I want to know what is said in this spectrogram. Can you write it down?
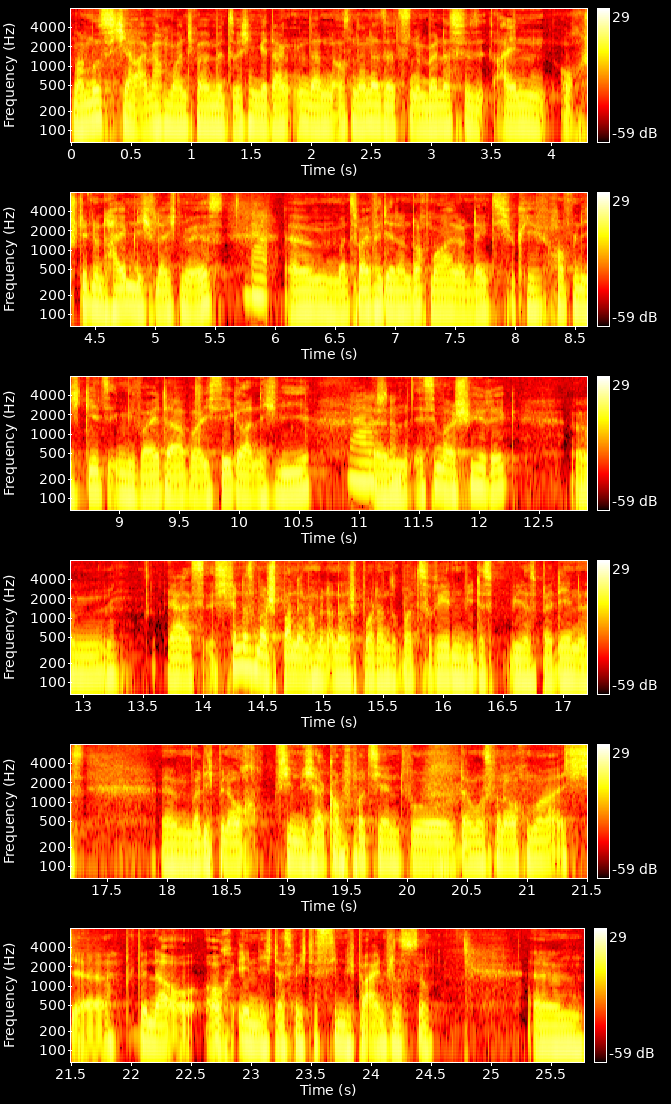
man muss sich ja einfach manchmal mit solchen Gedanken dann auseinandersetzen und wenn das für einen auch still und heimlich vielleicht nur ist, Ja, ähm, man zweifelt ja dann doch mal und denkt sich, okay, hoffentlich geht es irgendwie weiter, aber ich sehe gerade nicht wie. ja das Ähm, ist immer schwierig. Ähm, ja, es, ich finde es mal spannend, einfach mit anderen Sportlern drüber zu reden, wie das, wie das bei denen ist. Ähm, weil ich bin auch ziemlicher Kopfpatient, wo da muss man auch mal, ich äh, bin da auch, auch ähnlich, dass mich das ziemlich beeinflusst. So. Ähm,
